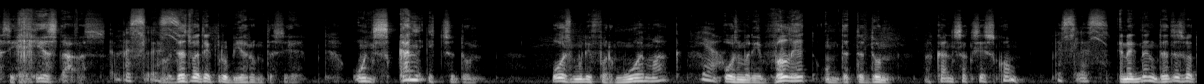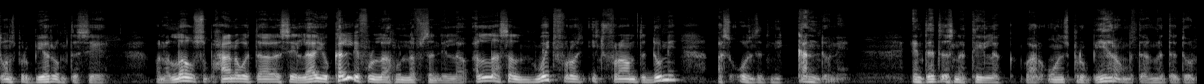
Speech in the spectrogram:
as die gees daar is. Beslis. Nou, dit wat ek probeer om te sê. Ons kan iets doen. Ons moet die vermoë maak. Ja. Ons moet die wil hê om dit te doen. Dan kan sukses kom. Beslis. En ek dink dit is wat ons probeer om te sê. Want Allah subhanahu wa ta'ala sê la yukallifu Allahu nafsan illa Allah sal nooit vir ons iets vra om te doen nie as ons dit nie kan doen nie. En dit is natuurlik waar ons probeer om dinge te doen.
